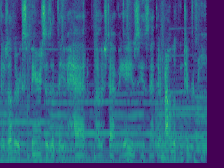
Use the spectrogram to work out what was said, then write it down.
there's other experiences that they've had with other staffing agencies that they're not looking to repeat.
